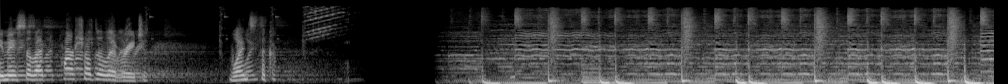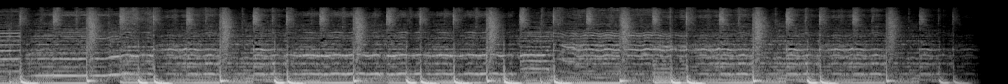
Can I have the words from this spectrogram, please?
You may select partial delivery to... Once the...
